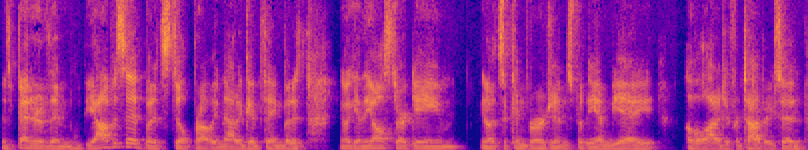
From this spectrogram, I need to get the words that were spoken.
is better than the opposite, but it's still probably not a good thing. But it's you know again the All Star game, you know, it's a convergence for the NBA of a lot of different topics. And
